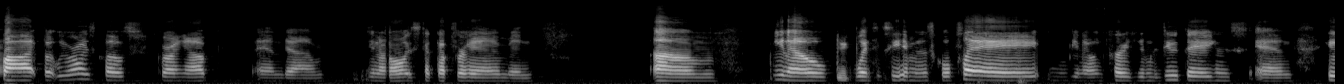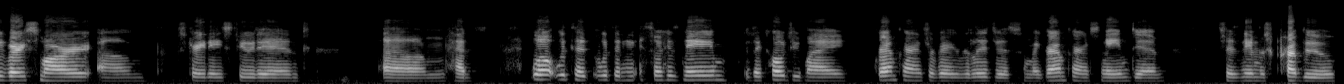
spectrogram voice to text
fought, but we were always close growing up, and um, you know, always stuck up for him, and um, you know, went to see him in the school play, you know, encouraged him to do things, and he was very smart, um, straight A student, um, had well with the with the so his name, as I told you, my grandparents are very religious, so my grandparents named him. So his name was Prabhu.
